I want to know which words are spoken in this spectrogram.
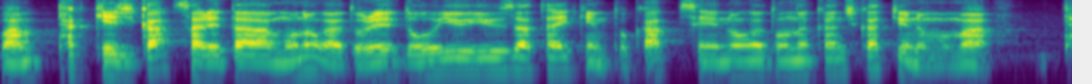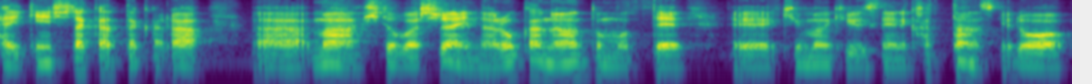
ワンパッケージ化されたものがどれどういうユーザー体験とか性能がどんな感じかっていうのもまあ体験したかったからあまあ人柱になろうかなと思って、えー、9万9000円で買ったんですけど、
